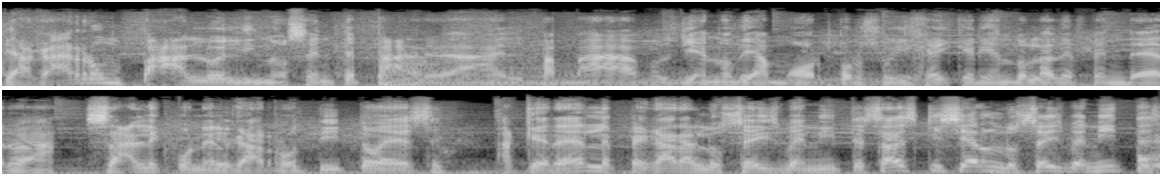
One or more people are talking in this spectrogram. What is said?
Y agarra un palo el inocente padre, ¿verdad? El papá pues lleno de amor por su hija y queriéndola defender, ¿va? Sale con el garrotito ese a quererle pegar a los seis Benites. ¿Sabes qué hicieron los seis Benites?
